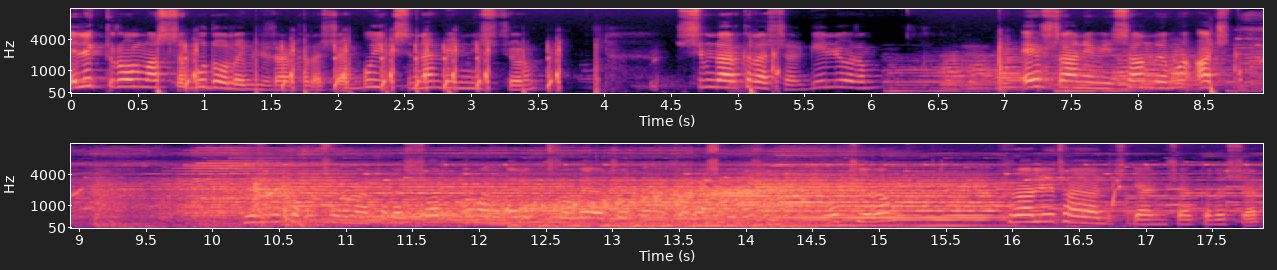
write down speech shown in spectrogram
Elektro olmazsa bu da olabilir arkadaşlar. Bu ikisinden birini istiyorum. Şimdi arkadaşlar geliyorum. Efsanevi sandığımı açtım. Gözümü kapatıyorum arkadaşlar. Umarım elektro veya cennet arkadaş gelir. Bakıyorum. Kraliyet hayaleti gelmiş arkadaşlar.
